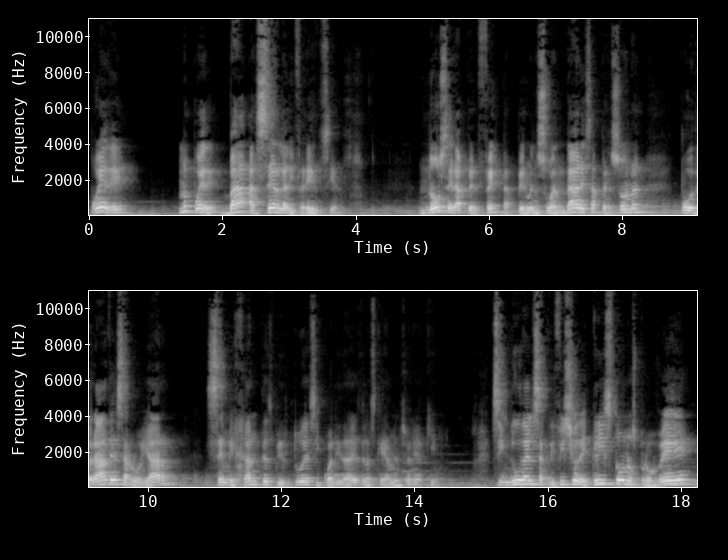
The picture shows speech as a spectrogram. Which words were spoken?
puede, no puede, va a hacer la diferencia. No será perfecta, pero en su andar esa persona podrá desarrollar semejantes virtudes y cualidades de las que ya mencioné aquí. Sin duda el sacrificio de Cristo nos provee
